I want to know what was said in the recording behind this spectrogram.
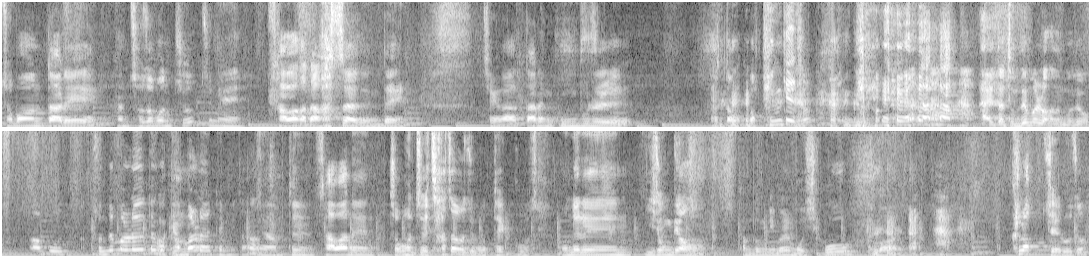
저번 달에 한 저저번 주쯤에 4화가 나갔어야 되는데 제가 다른 공부를 했던 뭐 핑계죠. 아 일단 존댓말로 하는 거죠? 아 뭐 존댓말로 해도 되고 오케이. 반말로 해도 됩니다. 네, 아무튼 4화는 저번 주에 찾아오지 못했고 오늘은 이종경 감독님을 모시고 한번 클럽 제로죠?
